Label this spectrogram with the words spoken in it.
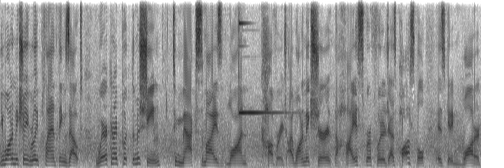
you wanna make sure you really plan things out. Where can I put the machine to maximize lawn coverage. I wanna make sure the highest square footage as possible is getting watered.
